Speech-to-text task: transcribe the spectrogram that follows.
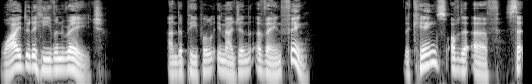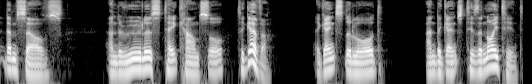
Why do the heathen rage, and the people imagine a vain thing? The kings of the earth set themselves, and the rulers take counsel together against the Lord and against his anointed,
